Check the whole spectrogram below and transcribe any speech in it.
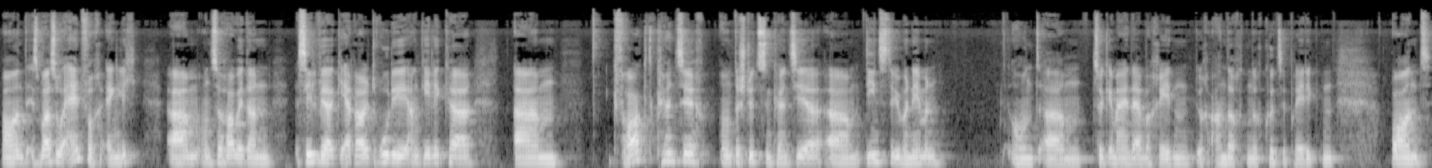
Und es war so einfach eigentlich. Ähm, und so habe ich dann Silvia, Gerald, Rudi, Angelika, ähm, gefragt, könnt ihr unterstützen, könnt ihr ähm, Dienste übernehmen und ähm, zur Gemeinde einfach reden, durch Andachten, durch kurze Predigten. Und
